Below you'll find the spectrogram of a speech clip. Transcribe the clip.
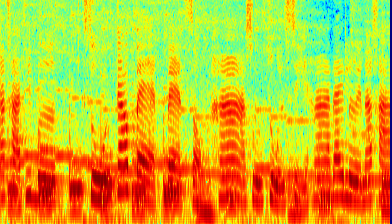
นะคะ ที่เบอร์ 0988250045 ได้เลยนะคะ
